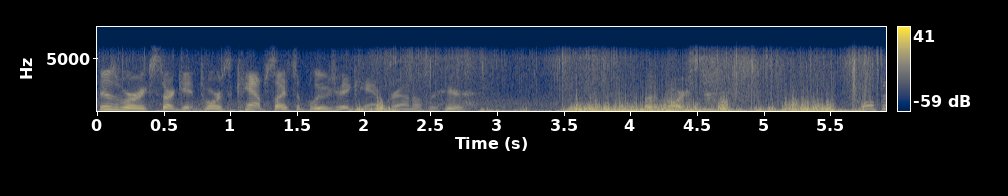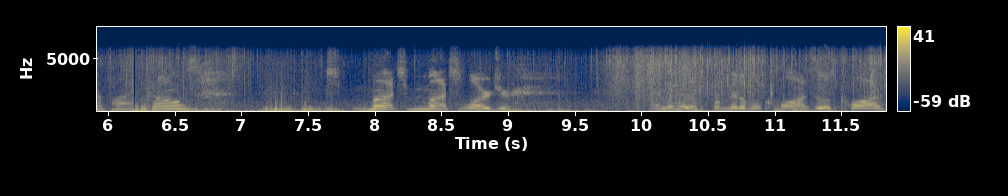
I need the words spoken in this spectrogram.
This is where we start getting towards the campsites of Blue Jay Campground over here. But of course, coulter pine cones, much, much larger. And look at those formidable claws. Those claws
